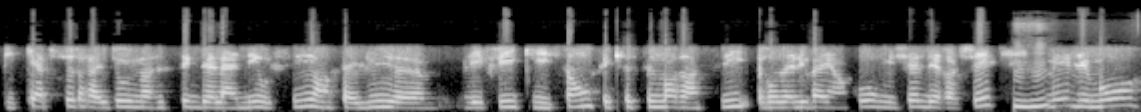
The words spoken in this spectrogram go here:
puis capsule radio humoristique de l'année aussi. On salue euh, les filles qui y sont, c'est Christine Morancy, Rosalie Vaillancourt, Michel Desrochers. Mhm. Mais l'humour,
